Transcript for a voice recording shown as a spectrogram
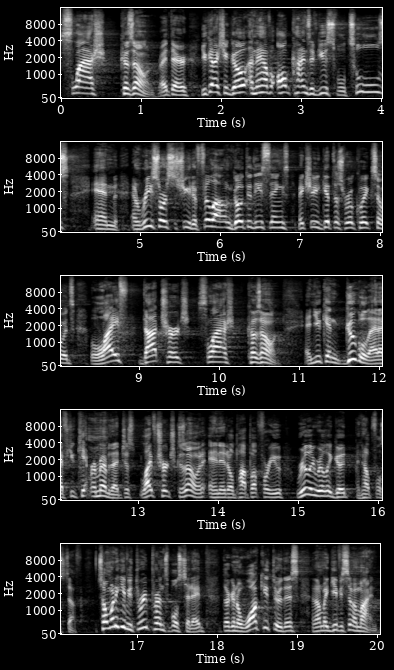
slash Chazown, right there. You can actually go and they have all kinds of useful tools and, and resources for you to fill out and go through these things. Make sure you get this real quick. So it's life.church slash Chazown. And you can Google that if you can't remember that, just Life Church Chazown, and it'll pop up for you. Really, really good and helpful stuff. So I'm gonna give you three principles today. They're gonna walk you through this, and I'm gonna give you some of mine.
